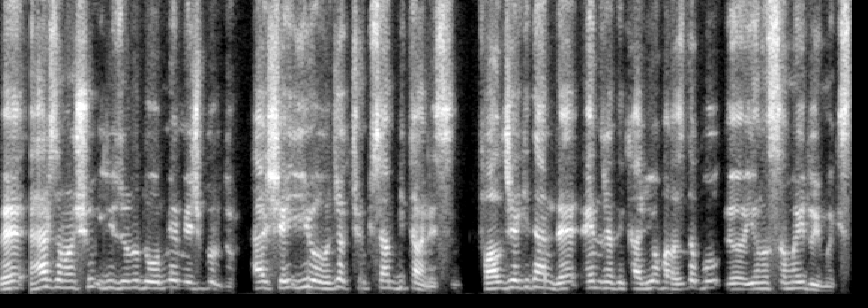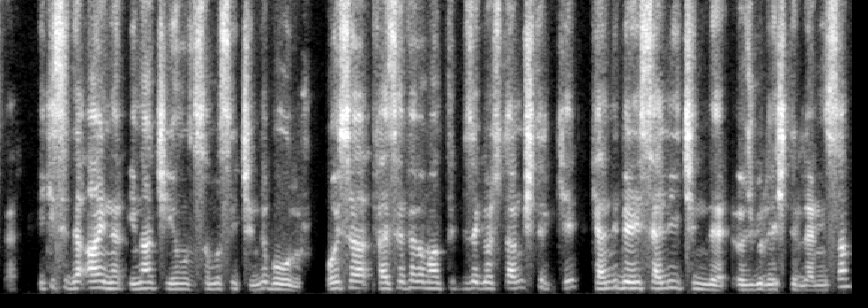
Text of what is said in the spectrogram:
Ve her zaman şu illüzyonu doğurmaya mecburdur. Her şey iyi olacak çünkü sen bir tanesin. Falcıya giden de en radikal yobaz da bu e, yanılsamayı duymak ister. İkisi de aynı inanç yanılsaması içinde boğulur. Oysa felsefe ve mantık bize göstermiştir ki kendi bireyselliği içinde özgürleştirilen insan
